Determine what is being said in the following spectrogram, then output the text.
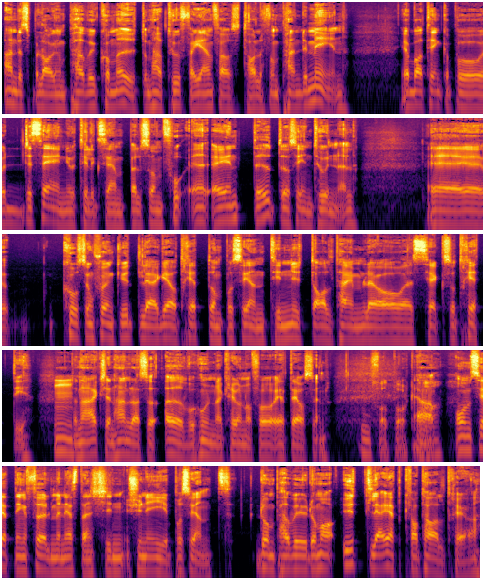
andelsbolagen behöver komma ut, de här tuffa jämförelsetalen från pandemin. Jag bara tänker på Desenio till exempel som är inte ute ur sin tunnel. Eh, kursen sjönk ytterligare igår 13 procent till nytt all time low 6,30. Mm. Den här aktien handlade alltså över 100 kronor för ett år sedan. Ofattbart. Ja. ja. Omsättningen föll med nästan 29 procent. De, de har ytterligare ett kvartal tror jag.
